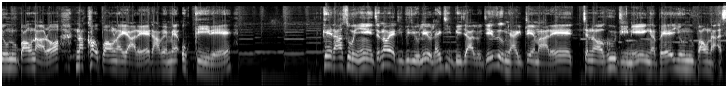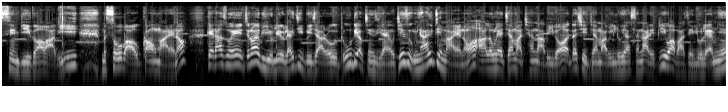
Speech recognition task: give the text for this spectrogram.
ယုံနူးပေါင်းတာတော့နှစ်ခေါက်ပေါင်းလိုက်ရတယ်ဒါပေမဲ့ okay တယ် ကဲဒါဆိုရင်ကျွန်တော်ရဲ့ဒီဗီဒီယိုလေးကို like ကြည့်ပေးကြလို့ကျေးဇူးအများကြီးတင်ပါတယ်ကျွန်တော်အခုဒီနေ့ငပဲယုံနူးပေါင်းတာအဆင်ပြေသွားပါပြီမစိုးပါဘူးကောင်းပါတယ်နော်ကဲဒါဆိုရင်ကျွန်တော်ရဲ့ဗီဒီယိုလေးကို like ကြည့်ပေးကြတော့တူတယောက်ချင်းစီတိုင်းကိုကျေးဇူးအများကြီးတင်ပါတယ်နော်အားလုံးလည်းကျမ်းမာချမ်းသာပြီးတော့အသက်ရှည်ကျမ်းမာပြီးလိုရာဆန္ဒတွေပြည့်ဝပါစေလို့လည်းအမြဲ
